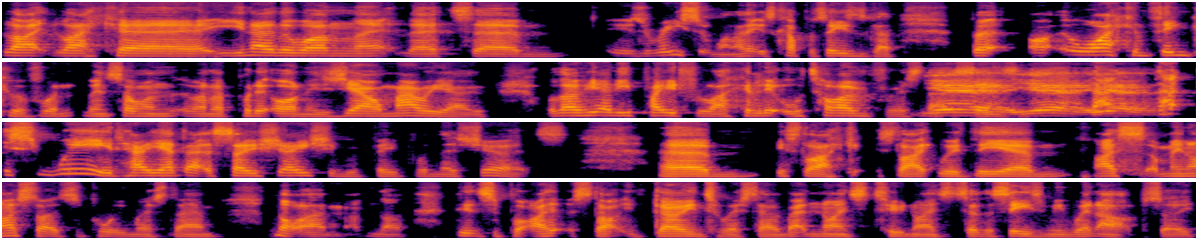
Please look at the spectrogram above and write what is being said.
like like uh you know the one that that um it was a recent one. I think it was a couple of seasons ago. But I, all I can think of when, when someone when I put it on is João Mário, although he only played for like a little time for us that Yeah, season. yeah, That, yeah. that it's weird how you have that association with people in their shirts. Um, it's like it's like with the um, I mean I started supporting West Ham. Not um, no didn't support. I started going to West Ham about 92, 93, the season we went up. So you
